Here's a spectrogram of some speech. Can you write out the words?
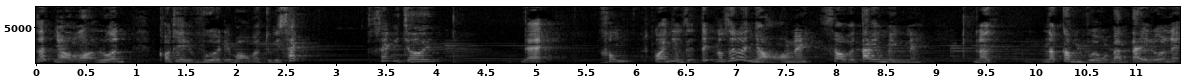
rất nhỏ gọn luôn. Có thể vừa để bỏ vào túi sách sách đi chơi. Đấy không quá nhiều diện tích nó rất là nhỏ này so với tay mình này. Nó nó cầm vừa một bàn tay luôn đấy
